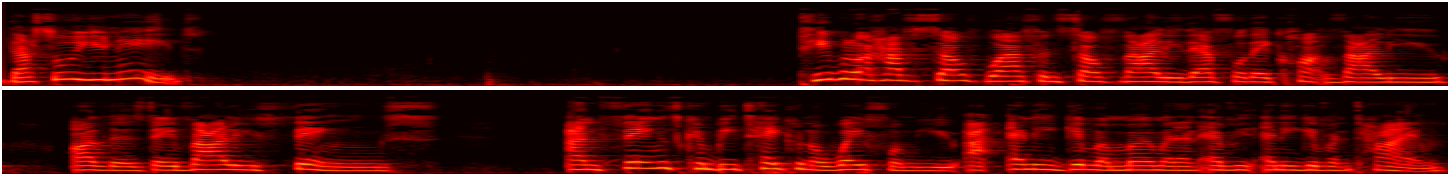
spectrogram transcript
That's all you need people don't have self-worth and self-value therefore they can't value others. They value things and things can be taken away from you at any given moment and every any given time.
